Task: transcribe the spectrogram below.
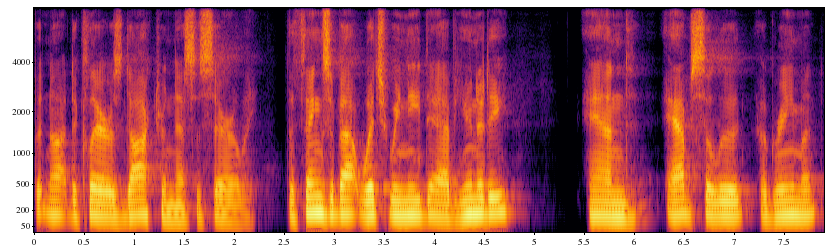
but not declare as doctrine necessarily the things about which we need to have unity and absolute agreement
